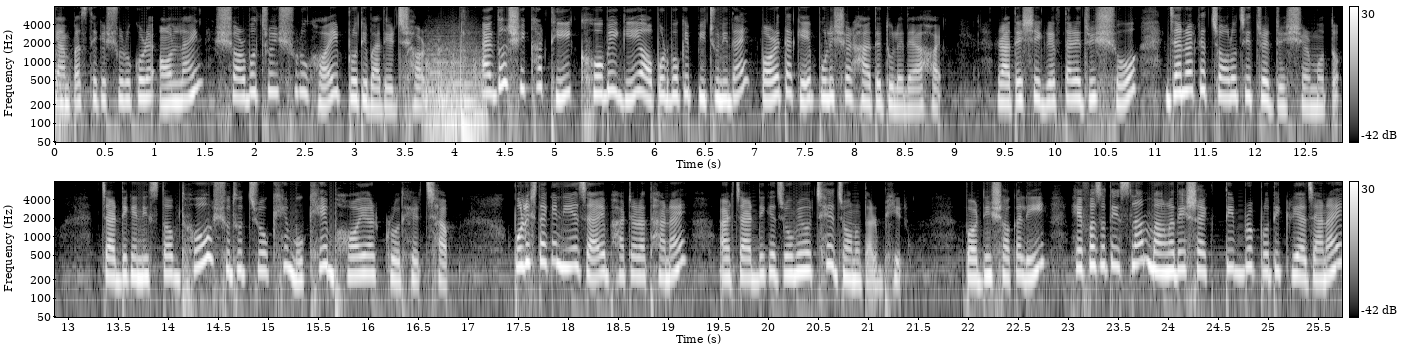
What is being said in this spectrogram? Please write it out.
ক্যাম্পাস থেকে শুরু করে অনলাইন সর্বত্রই শুরু হয় প্রতিবাদের ঝড়। একদল শিক্ষার্থী ক্ষোভে গিয়ে অপূর্বকে পিটুনি দেয়, পরে তাকে পুলিশের হাতে তুলে দেওয়া হয়। রাতের সেই গ্রেফতারের দৃশ্য যেন একটা চলচ্চিত্রের দৃশ্যের মতো। চারদিকে নিস্তব্ধ, শুধু চোখে মুখে ভয় আর ক্রোধের ছাপ। পুলিশ তাকে নিয়ে যায় ভাটারা থানায়, আর চারদিকে জমে ওঠে জনতার ভিড়। পরদিন সকালেই হেফাজতে ইসলাম বাংলাদেশ এক তীব্র প্রতিক্রিয়া জানায়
